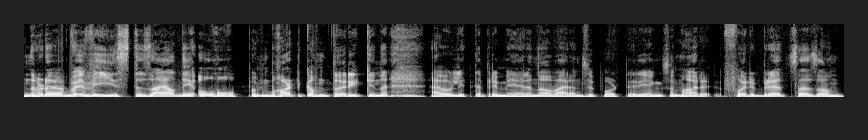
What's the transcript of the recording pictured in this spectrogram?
når det viste seg at de åpenbart kom til å rykke ned. Det er jo litt deprimerende å være en supportergjeng som har forberedt seg sånn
